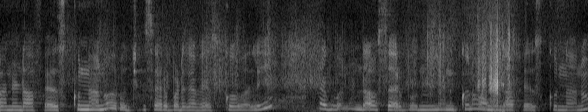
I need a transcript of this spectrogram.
వన్ అండ్ హాఫ్ వేసుకున్నాను. రుచికి సరిపడగా వేసుకోవాలి. నాకు వన్ అండ్ హాఫ్ సరిపోతుంది అనుకుని వన్ అండ్ హాఫ్ వేసుకున్నాను.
